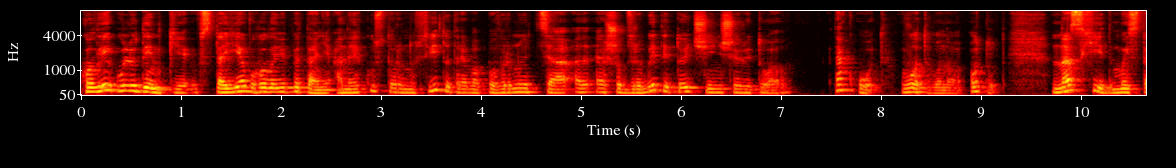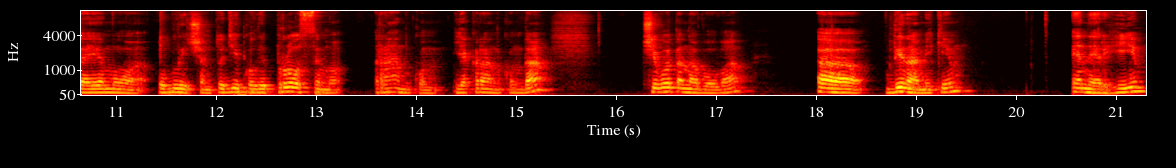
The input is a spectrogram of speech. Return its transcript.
коли у людинки встає в голові питання, а на яку сторону світу треба повернутися, е, е, щоб зробити той чи інший ритуал? Так от, от воно, отут. На схід ми стаємо обличчям тоді, коли просимо ранком, як ранком, да? чого-то нового, динаміки, енергії,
